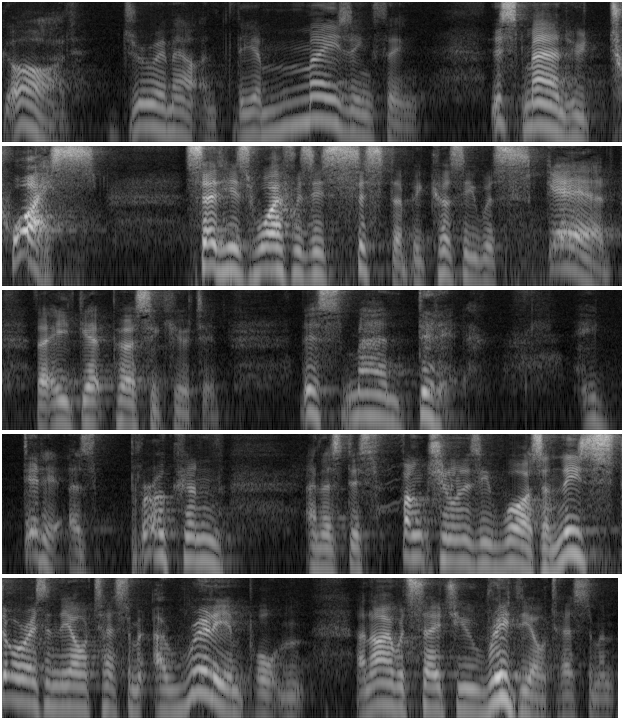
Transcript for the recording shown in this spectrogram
God drew him out. And the amazing thing this man who twice said his wife was his sister because he was scared that he'd get persecuted, this man did it. He did it as broken and as dysfunctional as he was. And these stories in the Old Testament are really important and I would say to you, read the Old Testament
